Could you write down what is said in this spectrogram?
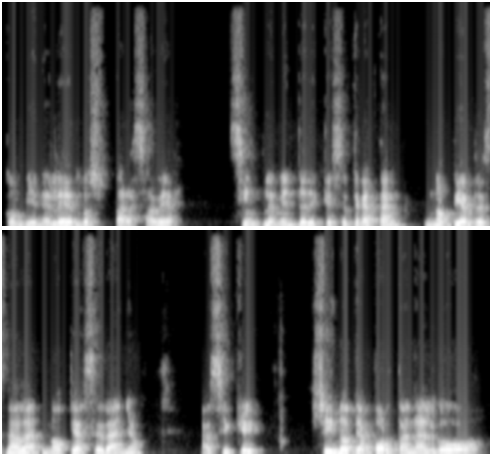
conviene leerlos para saber simplemente de qué se tratan, no pierdes nada, no te hace daño. Así que si no te aportan algo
